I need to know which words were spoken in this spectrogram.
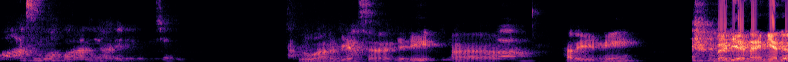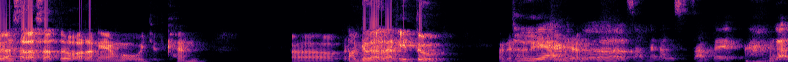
Wah, semua koran yang ada di Indonesia tuh luar biasa. Jadi Wah, hari ini Mbak Diana ini adalah salah satu orang yang mewujudkan eh, pagelaran itu pada hari iya itu ya. betul. Sampai nangis sampai enggak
